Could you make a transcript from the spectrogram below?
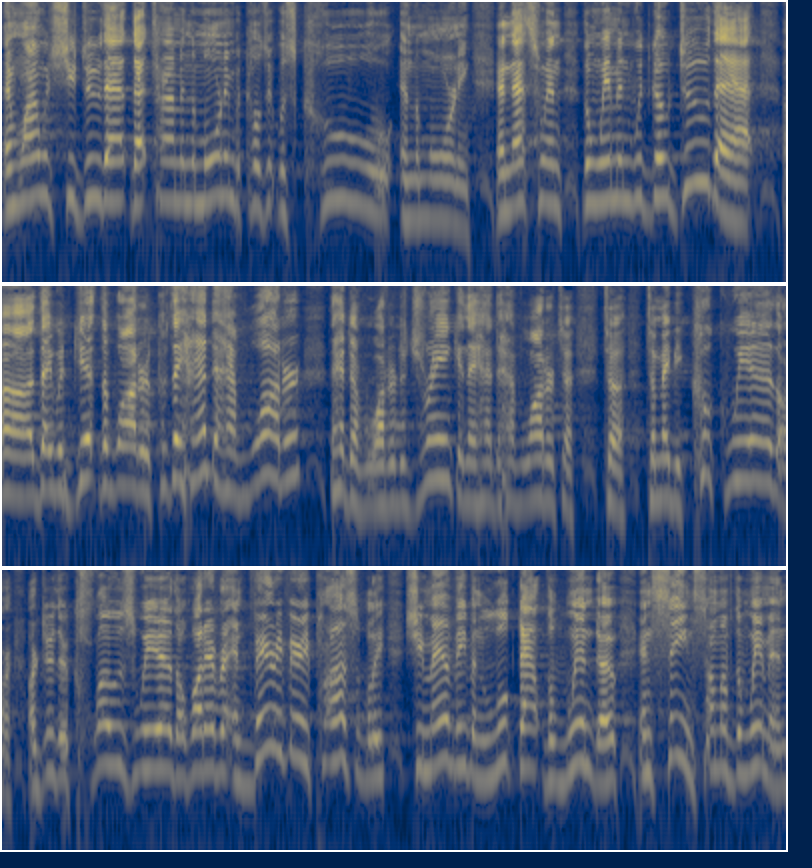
And why would she do that that time in the morning? Because it was cool in the morning. And that's when the women would go do that. Uh, they would get the water because they had to have water. They had to have water to drink and they had to have water to, to, to maybe cook with or, or do their clothes with or whatever. And very, very possibly, she may have even looked out the window and seen some of the women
